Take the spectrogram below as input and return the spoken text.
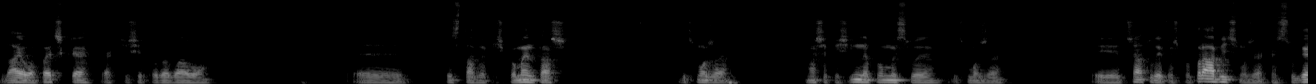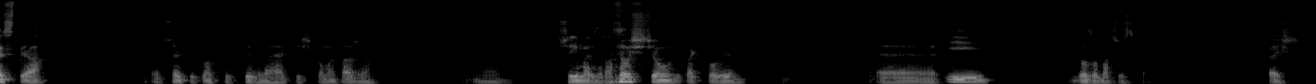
Daj łapeczkę, jak Ci się podobało. Y, Wystaw jakiś komentarz. Być może masz jakieś inne pomysły, być może y, trzeba tutaj coś poprawić, może jakaś sugestia wszelkie konstruktywne jakieś komentarze e, przyjmę z radością, że tak powiem. I do zobaczyska. Cześć.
